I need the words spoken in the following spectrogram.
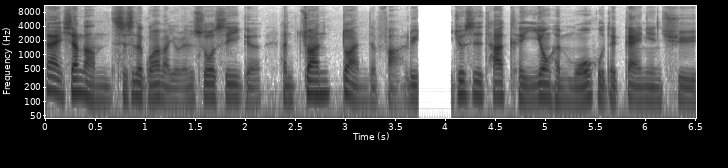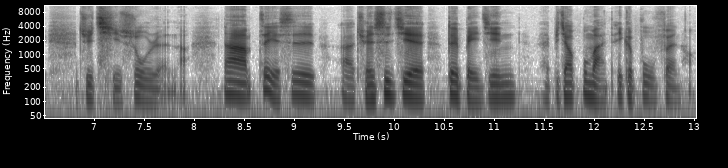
在香港实施的国安法，有人说是一个很专断的法律，就是它可以用很模糊的概念去去起诉人啊。那这也是啊、呃、全世界对北京比较不满的一个部分哈。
